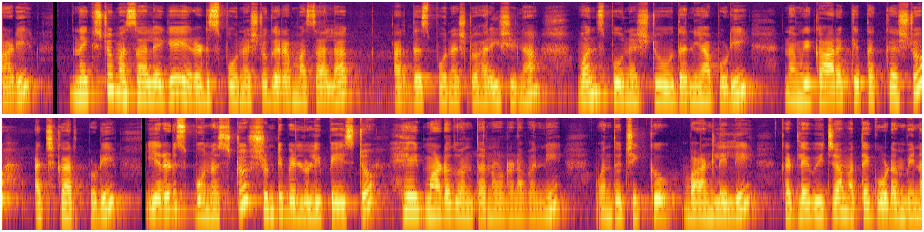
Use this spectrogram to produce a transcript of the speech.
ಮಾಡಿ. ನೆಕ್ಸ್ಟು ಮಸಾಲೆಗೆ ಎರಡು ಸ್ಪೂನಷ್ಟು ಗರಂ ಮಸಾಲ ಅರ್ಧ ಸ್ಪೂನಷ್ಟು ಅರಿಶಿಣ ಒಂದು ಸ್ಪೂನಷ್ಟು ಧನಿಯಾ ಪುಡಿ, ನಮಗೆ ಖಾರಕ್ಕೆ ತಕ್ಕಷ್ಟು ಅಚ್ಕಾರದ ಪುಡಿ, ಎರಡು ಸ್ಪೂನಷ್ಟು ಶುಂಠಿ ಬೆಳ್ಳುಳ್ಳಿ ಪೇಸ್ಟು. ಹೇಗೆ ಮಾಡೋದು ಅಂತ ನೋಡೋಣ ಬನ್ನಿ. ಒಂದು ಚಿಕ್ಕ ಬಾಣಲಿಲಿ ಕಡಲೆ ಬೀಜ ಮತ್ತು ಗೋಡಂಬಿನ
